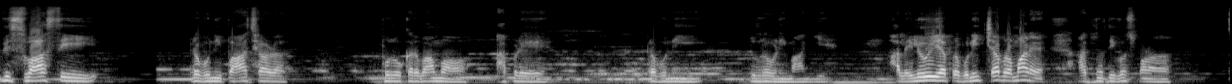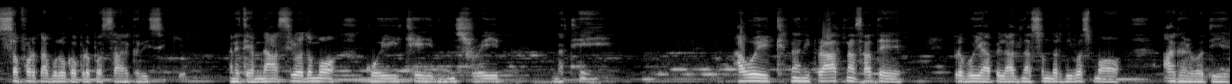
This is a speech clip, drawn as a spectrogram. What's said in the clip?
વિશ્વાસથી પ્રભુની પાછળ પૂરો કરવામાં આપણે પ્રભુની દોરવણી માંગીએ. હાલેલુયા. પ્રભુની ઈચ્છા પ્રમાણે આજનો દિવસ પણ સફળતાપૂર્વક આપણે પસાર કરી શકીએ અને તેમના આશીર્વાદોમાં કોઈ ખેદ, મિશ્રિત નથી. આવો એક નાની પ્રાર્થના સાથે પ્રભુએ આપેલા આજના સુંદર દિવસમાં આગળ વધીએ.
